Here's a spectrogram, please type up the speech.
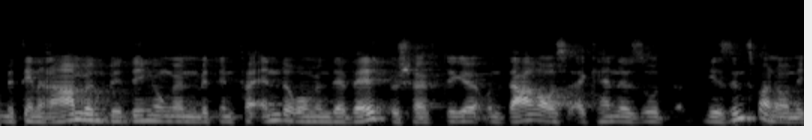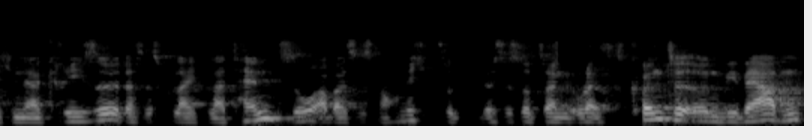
mit den Rahmenbedingungen, mit den Veränderungen der Welt beschäftige und daraus erkenne, so, wir sind zwar noch nicht in der Krise, das ist vielleicht latent so, aber es ist noch nicht so, das ist sozusagen, oder es könnte irgendwie werden,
